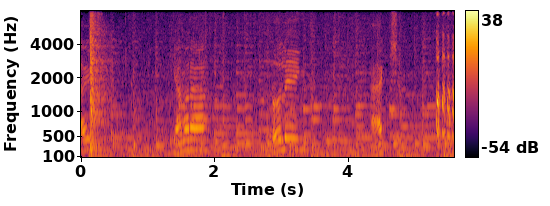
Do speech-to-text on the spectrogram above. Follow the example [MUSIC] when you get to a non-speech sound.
Lights, camera, rolling, action. [LAUGHS]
